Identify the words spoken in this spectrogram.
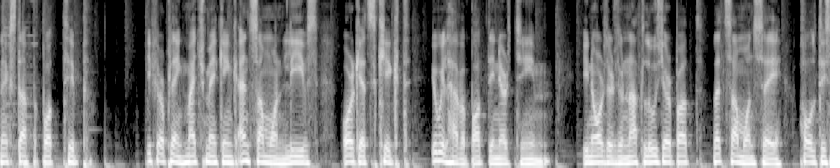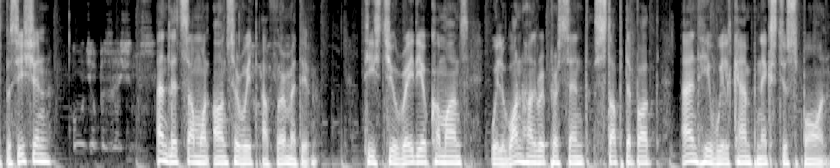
Next up, bot tip. If you're playing matchmaking and someone leaves or gets kicked, you will have a bot in your team. In order to not lose your bot, let someone say, hold this position, and let someone answer with affirmative. These two radio commands will 100% stop the bot and he will camp next to spawn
